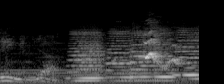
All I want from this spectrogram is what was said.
Yeah.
